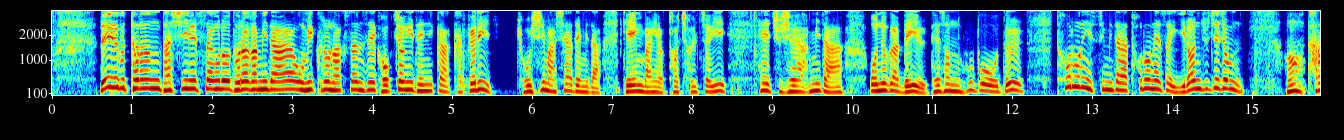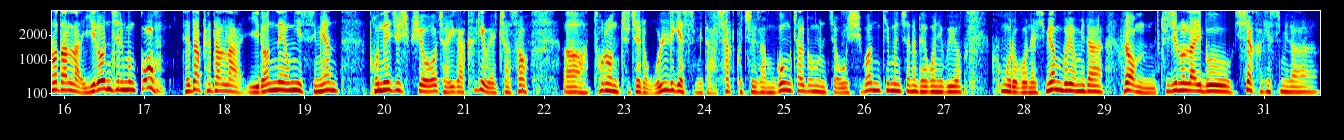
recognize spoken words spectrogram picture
내일부터는 다시 일상으로 돌아갑니다. 오미크론 확산세 걱정이 되니까 각별히 조심하셔야 됩니다. 개인 방역 더 철저히 해 주셔야 합니다. 오늘과 내일 대선 후보들 토론이 있습니다. 토론에서 이런 주제 좀 어, 다뤄달라. 이런 질문 꼭 대답해달라. 이런 내용이 있으면 보내주십시오. 저희가 크게 외쳐서 어, 토론 주제를 올리겠습니다. 샵 9730 짧은 문자 50원 긴 문자는 100원이고요. 콩으로 보내시면 무료입니다. 그럼 주진우 라이브 시작하겠습니다.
